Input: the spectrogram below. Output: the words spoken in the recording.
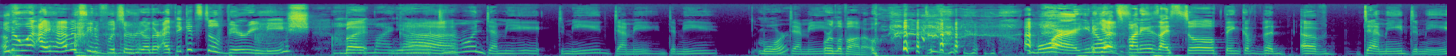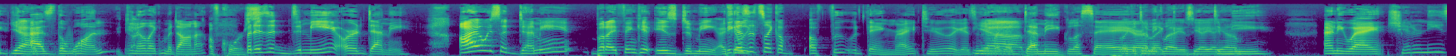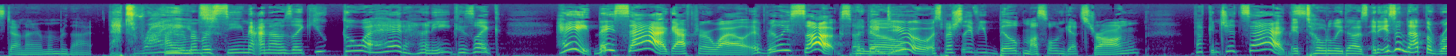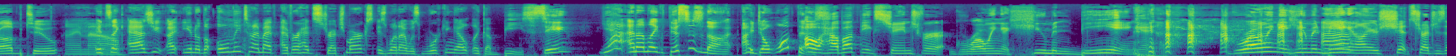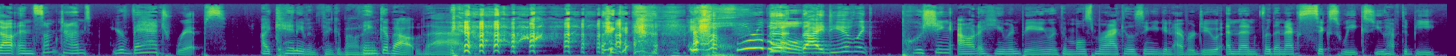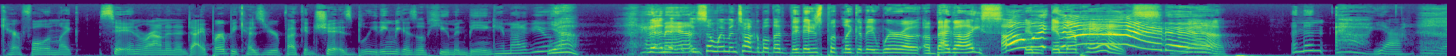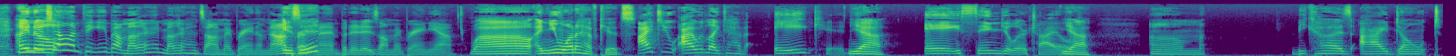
You know what? I haven't seen a foot surgery on there. I think it's still very niche. Oh but oh my god! yeah. Do you remember when Demi, Demi, Demi, Demi, more Demi- or Lovato? more? You know Yes. what's funny is I still think of the of Demi, Demi, Yeah. as the one. You know, like Madonna, Of course. But is it Demi or Demi? I always said Demi, but I think it is Demi. I Because like- it's like a, a food thing, right? Too like it's Yeah. like a demi glace Like a or demi-glace. Yeah, yeah, yeah. demi. Anyway, she had her knees done. I remember that. that's right. I remember seeing that, and I was like, "You go ahead, honey," because like, hey, they sag after a while. It really sucks, but they do, especially if you build muscle and get strong. Fucking shit sags. It totally does. And isn't that the rub too? I know. It's like as you, I, you know, the only time I've ever had stretch marks is when I was working out like a beast. see. Yeah, and I'm like, this is not. I don't want this. Oh, how about the exchange for growing a human being? growing a human being and all your shit stretches out, and sometimes your vag rips. I can't even think about Think it. Think about that. like, It's horrible. the, the idea of like pushing out a human being, like the most miraculous thing you can ever do, and then for the next six weeks, you have to be careful and like sitting around in a diaper because your fucking shit is bleeding because a human being came out of you. yeah. Hey, And they- man. some women talk about that. They, they just put like they wear a, a bag of ice Oh in, my in their pants. Yeah. And then, ah, yeah. Anyway, I Can know- You tell I'm thinking about motherhood. Motherhood's on my brain. I'm not Is it? pregnant, but it is on my brain. Yeah. Wow. And you want to have kids? I do. I would like to have a kid, Yeah. A singular child. Yeah. Um, because I don't,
